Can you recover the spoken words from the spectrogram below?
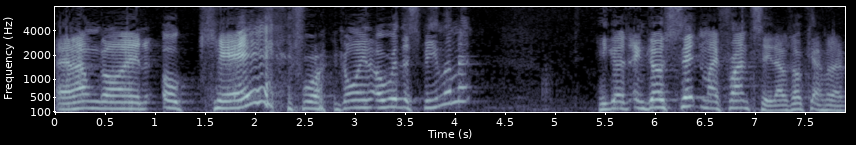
And I'm going, okay, for going over the speed limit? He goes, and go sit in my front seat. I was okay. I'm like,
